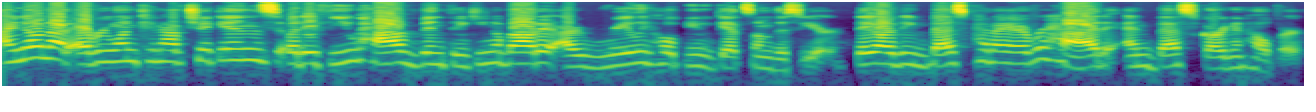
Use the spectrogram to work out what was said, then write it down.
I know not everyone can have chickens, but if you have been thinking about it, I really hope you get some this year. They are the best pet I ever had and best garden helper.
